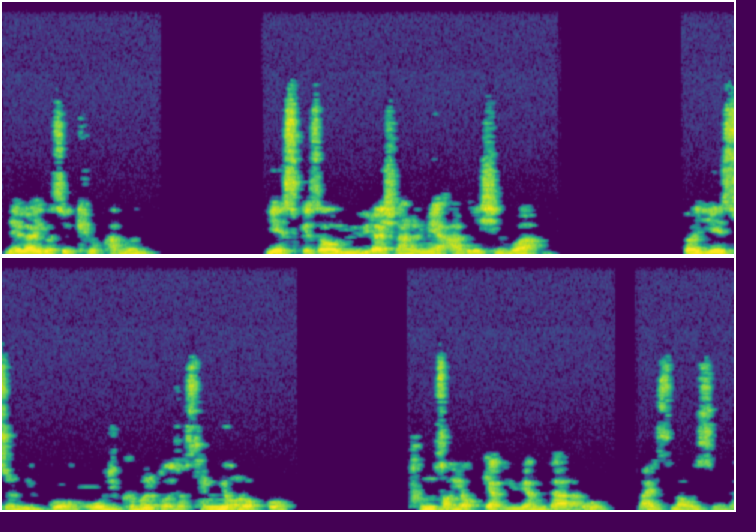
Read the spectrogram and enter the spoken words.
내가 이것을 기록함은 예수께서 유일하신 하나님의 아들이신과 그러니까 예수를 믿고 오직 그분을 통해서 생명을 얻고 풍성히 얻게 하기 위함이다라고 말씀하고 있습니다.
